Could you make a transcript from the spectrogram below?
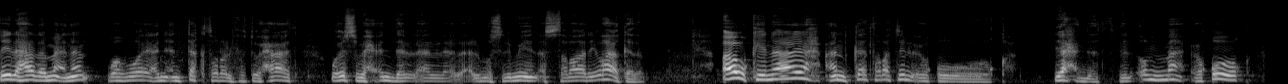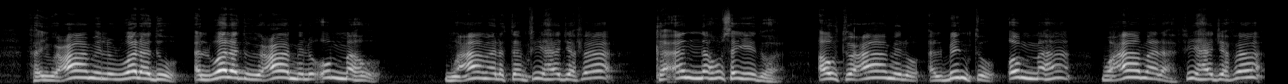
قيل هذا معنى وهو يعني أن تكثر الفتوحات ويصبح عند المسلمين السراري وهكذا. أو كناية عن كثرة العقوق. يحدث في الأمة عقوق فيعامل الولد الولد يعامل أمه معاملة فيها جفاء كأنه سيدها. أو تعامل البنت أمها معاملة فيها جفاء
